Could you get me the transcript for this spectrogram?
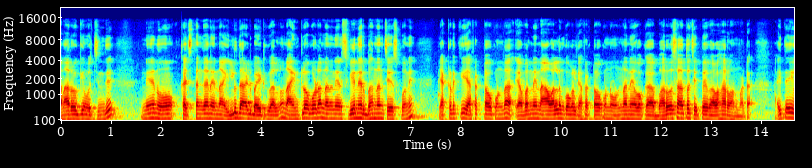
అనారోగ్యం వచ్చింది నేను ఖచ్చితంగా నేను నా ఇల్లు దాటి బయటకు వెళ్ళను నా ఇంట్లో కూడా నన్ను నేను స్వీయ నిర్బంధన చేసుకొని ఎక్కడికి ఎఫెక్ట్ అవ్వకుండా ఎవరిని నా వల్ల ఇంకొకరికి ఎఫెక్ట్ అవ్వకుండా ఉండనే ఒక భరోసాతో చెప్పే వ్యవహారం అనమాట అయితే ఈ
